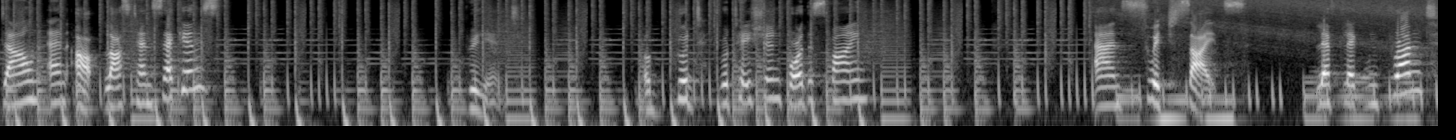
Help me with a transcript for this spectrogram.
down and up. Last 10 seconds. Brilliant. A good rotation for the spine. And switch sides. Left leg in front,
